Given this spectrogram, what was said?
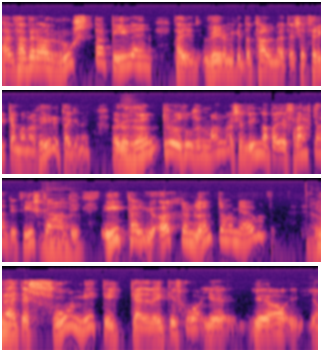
Það, það verður að rústa bílegin, við erum ekki að tala um þetta þessi þryggjamanna fyrirtækinu, það eru hundruð þúsund manna sem vinna bæði Fraklandi, Þýskalandi, Ítalju, öllum löndunum í Európu. Ég meina þetta er svo mikið geðveikið sko, ég, ég, já,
